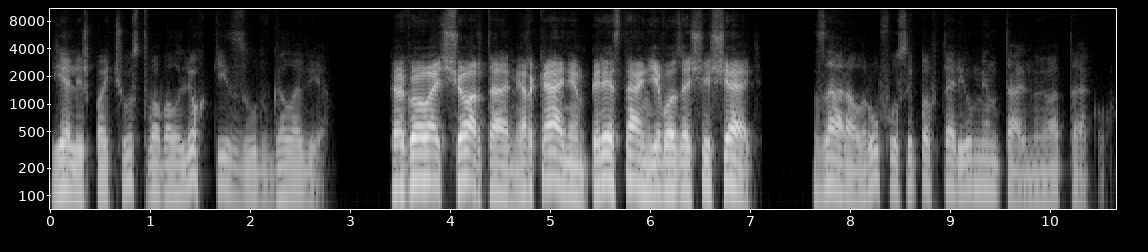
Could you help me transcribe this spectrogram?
Я лишь почувствовал легкий зуд в голове. «Какого черта, Мерканем, перестань его защищать!» Заорал Руфус и повторил ментальную атаку.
